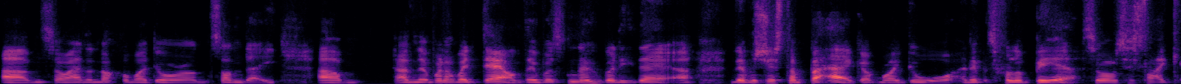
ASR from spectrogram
Um, so I had a knock on my door on Sunday. Um, and then when I went down, there was nobody there. There was just a bag at my door, and it was full of beer. So I was just like,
